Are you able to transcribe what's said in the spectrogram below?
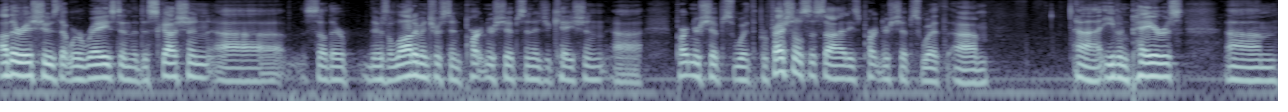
other issues that were raised in the discussion. Uh, so there, there's a lot of interest in partnerships in education, uh, partnerships with professional societies, partnerships with um, uh, even payers. Um,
